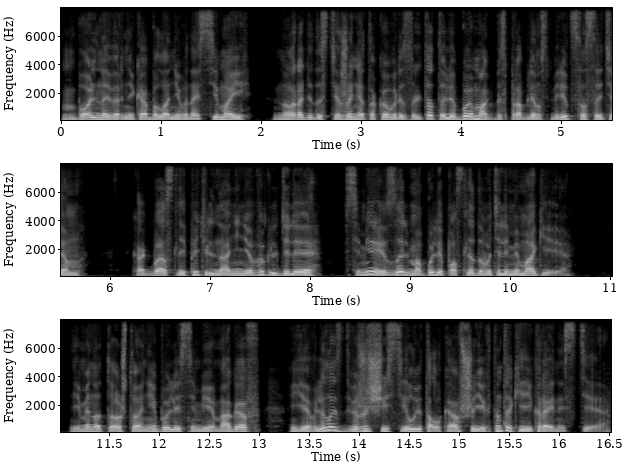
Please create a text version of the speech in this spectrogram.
Боль наверняка была невыносимой, но ради достижения такого результата любой маг без проблем смирится с этим. Как бы ослепительно они не выглядели, семья Изельма были последователями магии. Именно то, что они были семьей магов, являлось движущей силой, толкавшей их на такие крайности.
